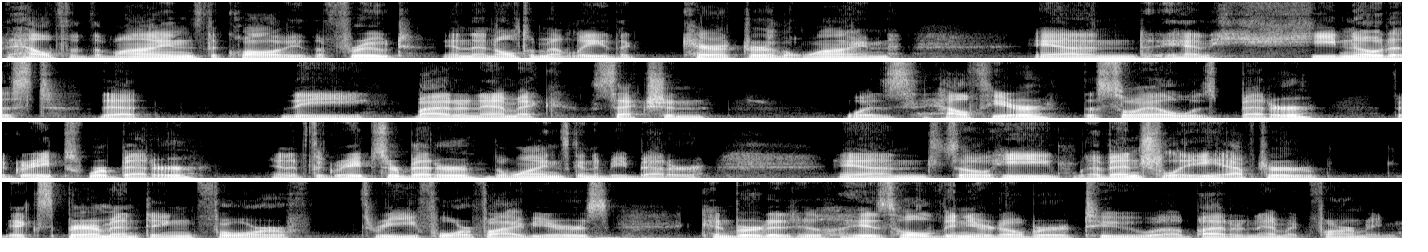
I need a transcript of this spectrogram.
health of the vines, the quality of the fruit, and then ultimately the character of the wine. And and he noticed that the biodynamic section was healthier, the soil was better, the grapes were better, and if the grapes are better, the wine's going to be better. And so he eventually, after experimenting for three, four, five years, converted his, whole vineyard over to uh, biodynamic farming.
